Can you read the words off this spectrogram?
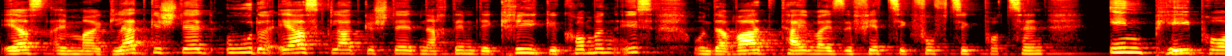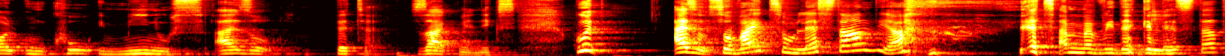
erst einmal glattgestellt oder erst glattgestellt, nachdem der Krieg gekommen ist. Und da war teilweise 40, 50 Prozent in PayPal und Co. im Minus. Also bitte, sagt mir nichts. Gut, also soweit zum Lästern, ja. Jetzt haben wir wieder gelästert.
